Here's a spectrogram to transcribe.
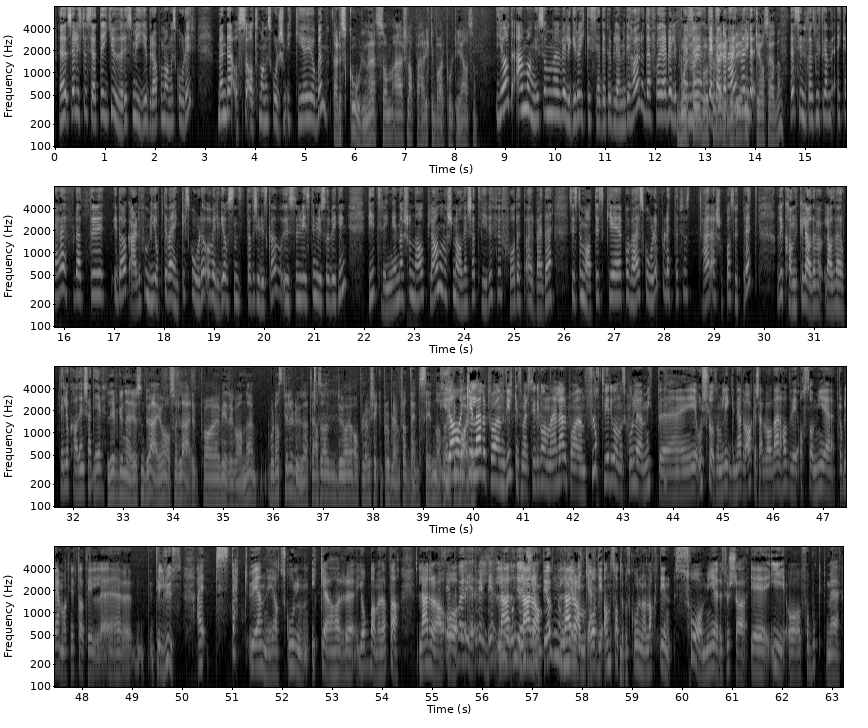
Eh, så jeg har lyst til å si at det gjøres mye bra på mange skoler. Men det er også altfor mange skoler som ikke gjør jobben. Er det skolene som er slappe her, ikke bare politiet? altså? Ja, det er mange som velger å ikke se det problemet de har. og derfor er jeg veldig fornøyd med hvorfor, deltakerne her. Hvorfor velger de ikke å se det? Det er synd utdanningsministeren ikke er her. for uh, I dag er det for mye opp til hver enkelt skole å velge hvilken strategi de skal ha. Rusundervisning, rusforebygging. Vi trenger en nasjonal plan og nasjonale initiativer for å få dette arbeidet systematisk eh, på hver skole. For dette her er såpass utbredt at vi kan ikke la det, la det være opp til lokale initiativ. Liv Guneriussen, du er jo også lærer på videregående. Hvordan stiller du deg til Altså, Du opplever sikkert problemer fra den siden også? Ja, ikke, bare... ikke lærer på en hvilken som helst videregående. Jeg lærer på en flott videregående skole midt uh, i Oslo som ligger nede ved Akerselva. og Der hadde vi også mye problemer knytta til, uh, til, rus. Jeg sterkt uenig i at skolen ikke har eh, jobba med dette. Lærere og, lærerne, lærerne og de ansatte på skolen har lagt inn så mye ressurser i å få bukt med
